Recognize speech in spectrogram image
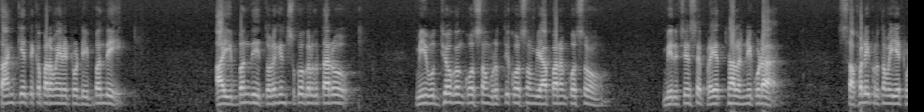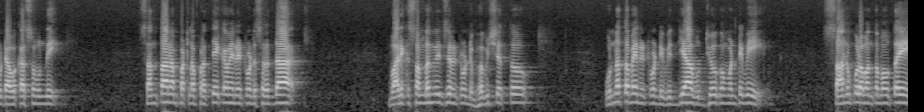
సాంకేతిక పరమైనటువంటి ఇబ్బంది ఆ ఇబ్బంది తొలగించుకోగలుగుతారు. మీ ఉద్యోగం కోసం వృత్తి కోసం వ్యాపారం కోసం మీరు చేసే ప్రయత్నాలన్నీ కూడా సఫలీకృతమయ్యేటువంటి అవకాశం ఉంది. సంతానం పట్ల ప్రత్యేకమైనటువంటి శ్రద్ధ వారికి సంబంధించినటువంటి భవిష్యత్తు ఉన్నతమైనటువంటి విద్యా ఉద్యోగం వంటివి సానుకూలవంతమవుతాయి.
